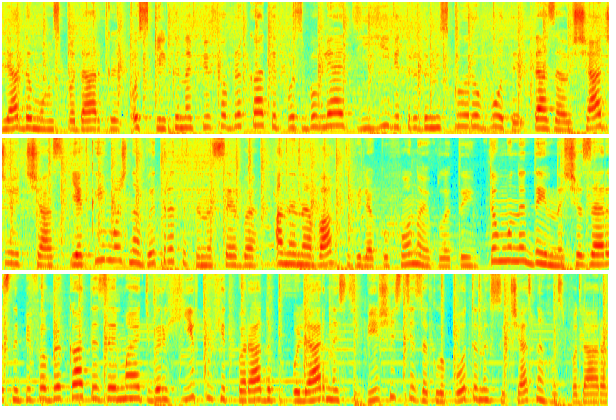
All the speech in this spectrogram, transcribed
для домогосподарки, оскільки напівфабрикати позбавляють її від трудоміської роботи та заощаджують час, який можна витратити на себе, а не на вахту біля кухонної плити. Тому не дивно, що зараз напівфабрикати займають верхівку хід параду популярності більшості заклопотаних сучасних господарок.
